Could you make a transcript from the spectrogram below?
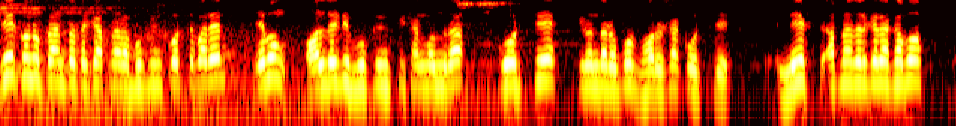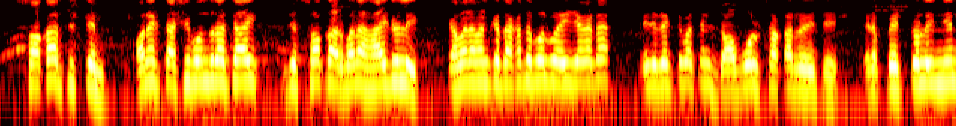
যে কোনো প্রান্ত থেকে আপনারা বুকিং করতে পারেন এবং অলরেডি বুকিং কিষাণ বন্ধুরা করছে কিরণদার উপর ভরসা করছে। নেক্সট আপনাদেরকে দেখাবো সকার সিস্টেম অনেক চাষি বন্ধুরা চাই যে সকার মানে হাইড্রোলিক ক্যামেরাম্যানকে দেখাতে বলব এই জায়গাটা। এই যে দেখতে পাচ্ছেন ডবল সকার রয়েছে। এটা পেট্রোল ইঞ্জিন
